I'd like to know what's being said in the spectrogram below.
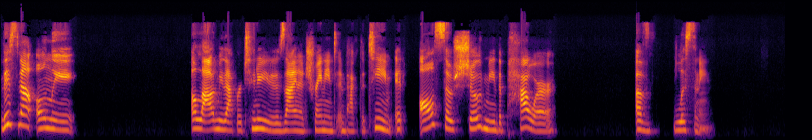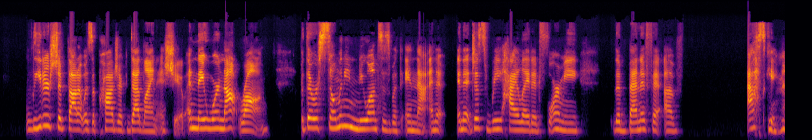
this not only allowed me the opportunity to design a training to impact the team, it also showed me the power of listening. Leadership thought it was a project deadline issue, and they were not wrong. But there were so many nuances within that. And it and it just re-highlighted for me the benefit of asking,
